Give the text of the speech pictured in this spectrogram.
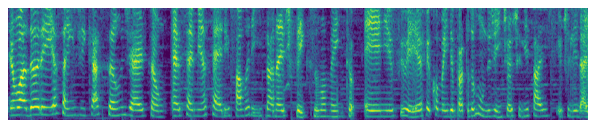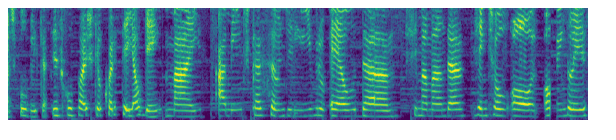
Eu adorei essa indicação, Gerson. Essa é a minha série favorita da Netflix no momento. NFUE, eu recomendo para todo mundo, gente. É utilidade, utilidade pública. Desculpa, acho que eu cortei alguém, mas a minha indicação de livro é o da Shimamanda. Gente, o, o, inglês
